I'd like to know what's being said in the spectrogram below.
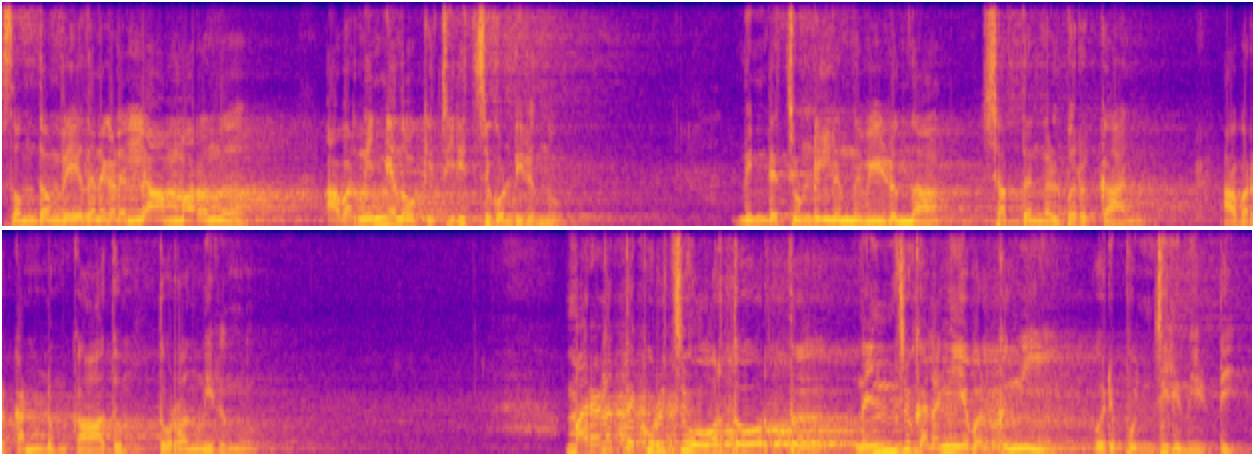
സ്വന്തം വേദനകളെല്ലാം മറന്ന് അവർ നിന്നെ നോക്കി ചിരിച്ചുകൊണ്ടിരുന്നു. നിന്റെ ചുണ്ടിൽ നിന്ന് വീഴുന്ന ശബ്ദങ്ങൾ പെറുക്കാൻ അവർ കണ്ണും കാതും തുറന്നിരുന്നു. മരണത്തെക്കുറിച്ച് ഓർത്തോർത്ത് നെഞ്ചു കലങ്ങിയവൾക്ക് നീ ഒരു പുഞ്ചിരി നീട്ടി.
